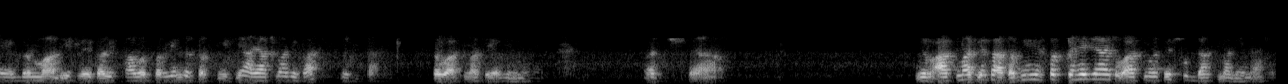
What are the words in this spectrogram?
है। ब्रह्मा से लेकर स्थावत पर्यंत शक्ति क्या आत्मा के साथ है। सब आत्मा से अभिन्न है। अच्छा। जब आत्मा के साथ अभिन्न सब कहे जाए तो आत्मा से शुद्ध आत्मा लेना है।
